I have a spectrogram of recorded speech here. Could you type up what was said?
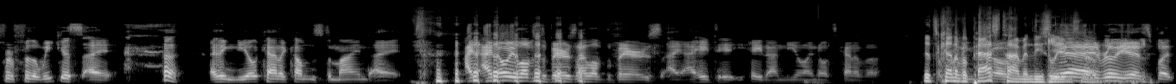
for for the weakest, I I think Neil kind of comes to mind. I, I, I know he loves the Bears. I love the Bears. I, I hate to hate, hate, on Neil. I know it's kind of a it's kind of a pastime in these leagues. Yeah, though. it really is. But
